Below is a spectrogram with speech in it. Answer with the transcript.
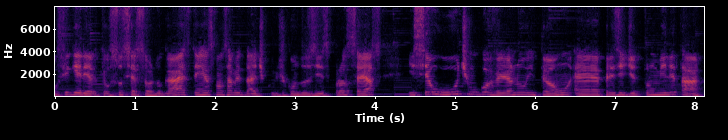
o Figueiredo, que é o sucessor do Geisel, tem responsabilidade de, de conduzir esse processo e ser o último governo, então, é, presidido por um militar.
